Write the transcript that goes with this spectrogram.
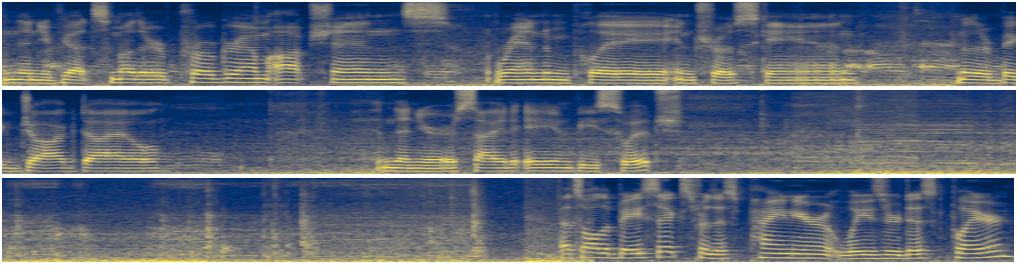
and then you've got some other program options, random play, intro scan, another big jog dial, and then your side A and B switch. That's all the basics for this Pioneer Laserdisc player.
